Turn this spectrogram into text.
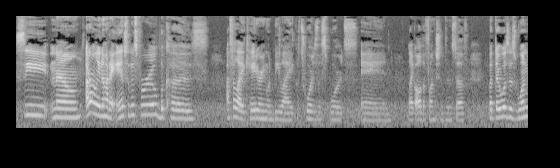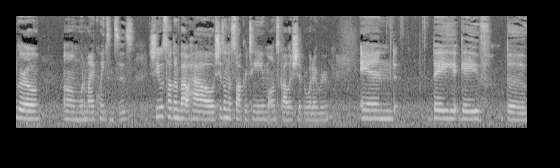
See, now I don't really know how to answer this for real because I feel like catering would be like towards the sports and like all the functions and stuff. But there was this one girl, um, one of my acquaintances. She was talking about how she's on the soccer team on scholarship or whatever, and they gave the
